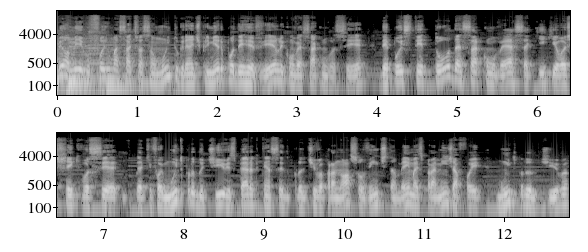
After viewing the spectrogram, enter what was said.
Meu amigo, foi uma satisfação muito grande. Primeiro poder revê-lo e conversar com você. Depois ter toda essa conversa aqui que eu achei que você que foi muito produtiva. Espero que tenha sido produtiva para nosso ouvinte também, mas para mim já foi muito produtiva.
